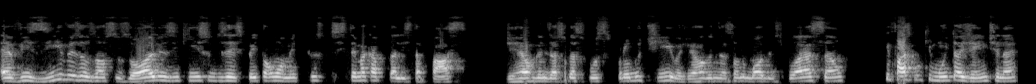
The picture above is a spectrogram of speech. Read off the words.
é, visíveis aos nossos olhos e que isso diz respeito ao momento que o sistema capitalista passa, de reorganização das forças produtivas, de reorganização do modo de exploração, que faz com que muita gente né,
